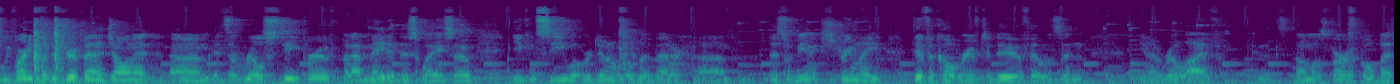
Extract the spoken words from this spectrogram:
We've already put the drip edge on it. Um, it's a real steep roof, but I made it this way so you can see what we're doing a little bit better. Um, this would be an extremely difficult roof to do if it was in, you know, real life it's almost vertical, but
